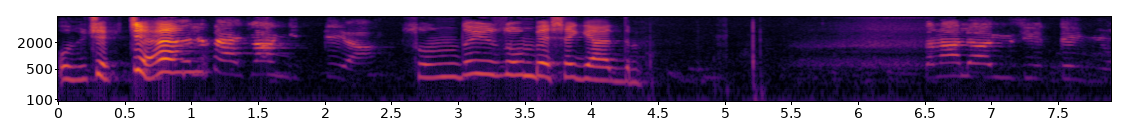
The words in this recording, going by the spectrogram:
Onu çekeceğim. Elif heyecan gitti ya. Sonunda 115'e geldim. Ben hala 107'deyim ya.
